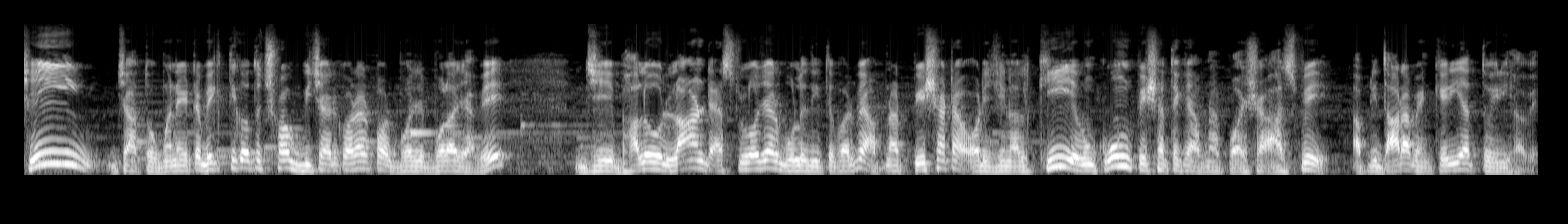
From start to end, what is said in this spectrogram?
সেই জাতক মানে এটা ব্যক্তিগত ছক বিচার করার পর বলা যাবে যে ভালো লার্নড অ্যাস্ট্রোলজার বলে দিতে পারবে আপনার পেশাটা অরিজিনাল কী এবং কোন পেশা থেকে আপনার পয়সা আসবে। আপনি দাঁড়াবেন কেরিয়ার তৈরি হবে।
